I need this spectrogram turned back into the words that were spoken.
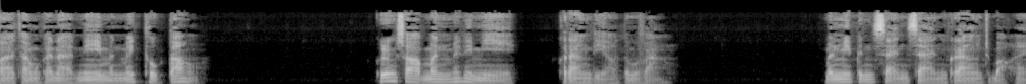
มาทำขนาดนี้มันไม่ถูกต้อง เครื่องสอบมันไม่ได้มีครั้งเดียวท่านผู้ฟัง มันมีเป็นแสนแสนครั้งจะบอกให้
